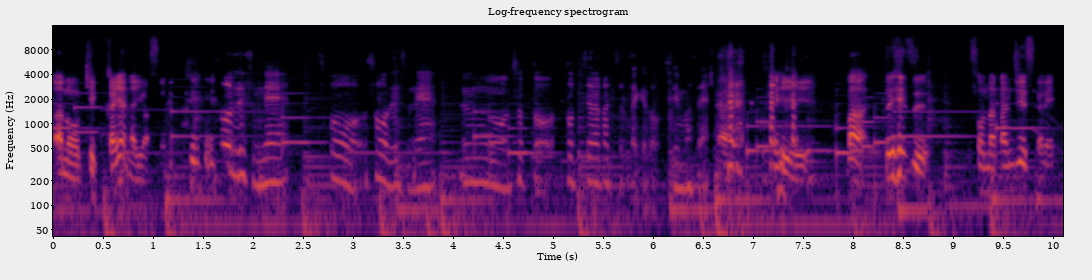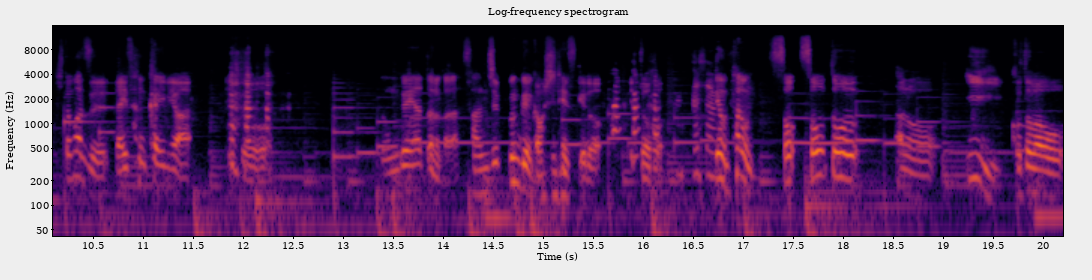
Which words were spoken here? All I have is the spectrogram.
あの結果にはなりますよね。そうですね。そう、そうですね。もうちょっとどっちらかっちゃったけど、すいません。はい、えー、まあ、とりあえず、そんな感じですかね。ひとまず第3回目は、えっと、どんぐらいだったのかな ?30 分ぐらいかもしれないですけど、えっと、でも多分そ相当あのいい言葉を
